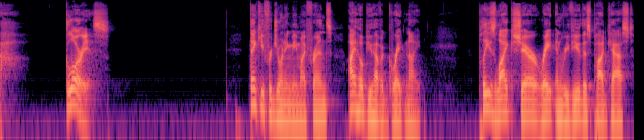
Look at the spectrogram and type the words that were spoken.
Ah, glorious. Thank you for joining me, my friends. I hope you have a great night. Please like, share, rate, and review this podcast.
